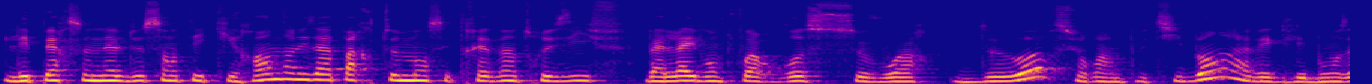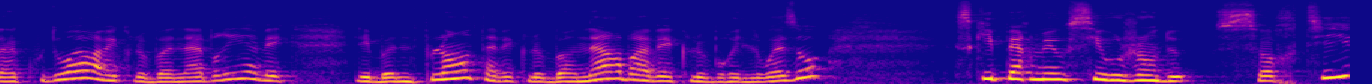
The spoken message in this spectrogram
Les personnels de santé qui rentrent dans les appartements, c'est très intrusif, ben là ils vont pouvoir recevoir dehors sur un petit banc avec les bons accoudoirs, avec le bon abri, avec les bonnes plantes, avec le bon arbre, avec le bruit de l'oiseau. Ce qui permet aussi aux gens de sortir,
